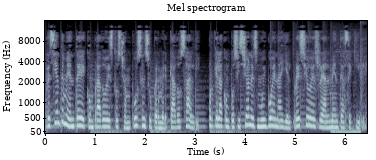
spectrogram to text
Recientemente he comprado estos champús en supermercados Aldi, porque la composición es muy buena y el precio es realmente asequible.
